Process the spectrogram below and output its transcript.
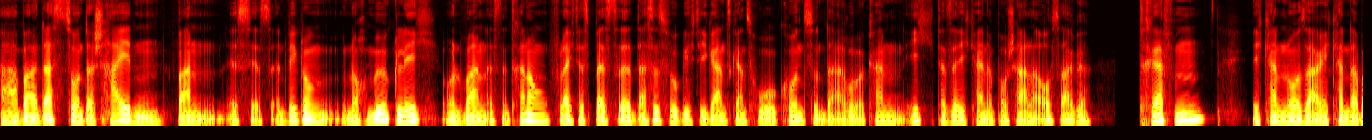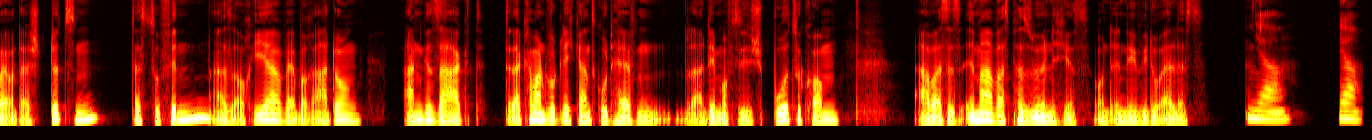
Aber das zu unterscheiden, wann ist jetzt Entwicklung noch möglich und wann ist eine Trennung vielleicht das Beste, das ist wirklich die ganz, ganz hohe Kunst und darüber kann ich tatsächlich keine pauschale Aussage treffen. Ich kann nur sagen, ich kann dabei unterstützen, das zu finden. Also auch hier wäre Beratung angesagt. Da kann man wirklich ganz gut helfen, dem auf die Spur zu kommen. Aber es ist immer was Persönliches und Individuelles. Ja, ja,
